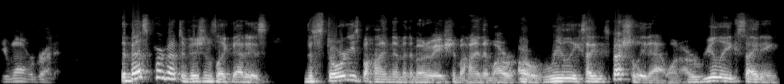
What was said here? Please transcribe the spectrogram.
you won't regret it. The best part about divisions like that is the stories behind them and the motivation behind them are, are really exciting, especially that one, are really exciting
